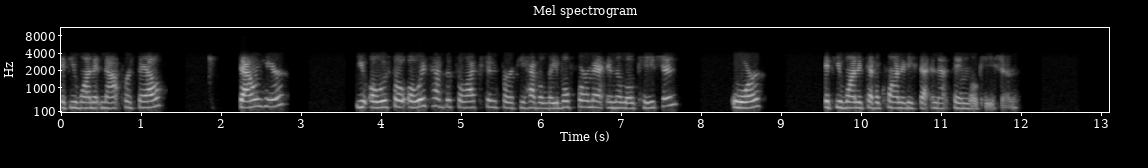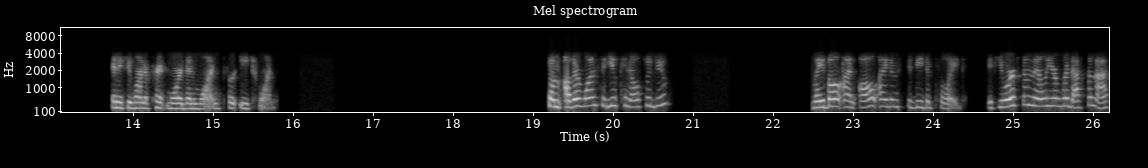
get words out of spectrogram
if you want it not for sale, down here, you also always have the selection for if you have a label format in the location or if you wanted to have a quantity set in that same location. And if you want to print more than one for each one. Some other ones that you can also do, label on all items to be deployed. If you are familiar with SMS,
